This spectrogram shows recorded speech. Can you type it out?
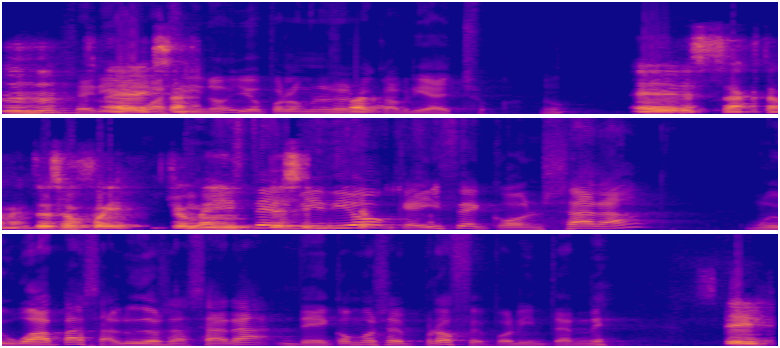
Sería algo así, ¿no? Yo por lo menos es lo que habría hecho, ¿no? Exactamente, eso fue. Yo me viste el vídeo que hice con Sara, muy guapa, saludos a Sara, de cómo ser profe por internet. Sí,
